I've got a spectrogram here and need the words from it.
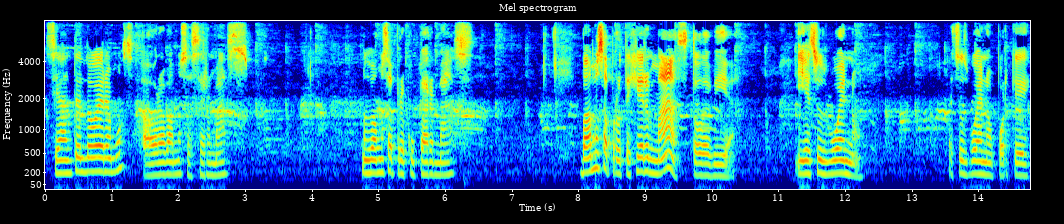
si antes lo éramos, ahora vamos a ser más. Nos vamos a preocupar más. Vamos a proteger más todavía. Y eso es bueno. Eso es bueno porque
